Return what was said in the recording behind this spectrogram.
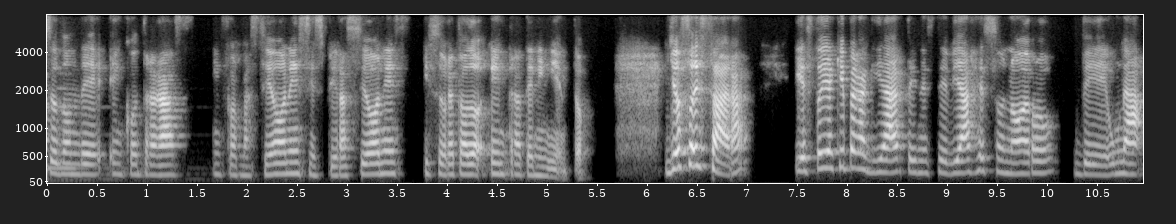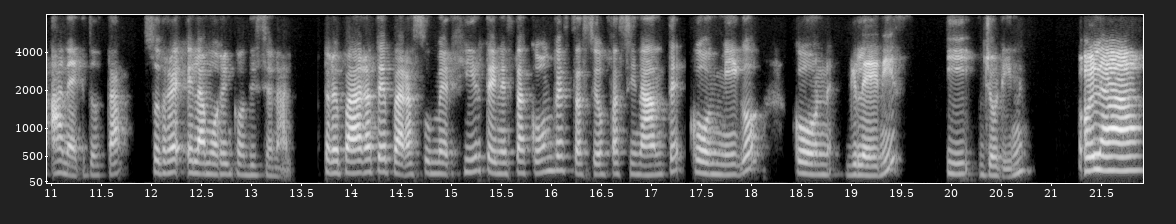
Espacio donde encontrarás informaciones, inspiraciones y sobre todo entretenimiento. Yo soy Sara y estoy aquí para guiarte en este viaje sonoro de una anécdota sobre el amor incondicional. Prepárate para sumergirte en esta conversación fascinante conmigo, con Glenis y Jolene. Hola,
